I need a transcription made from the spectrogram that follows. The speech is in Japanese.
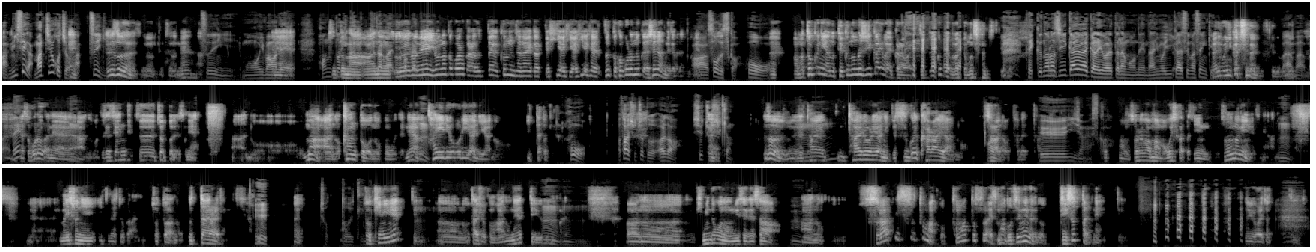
あ、れ店が、町横丁が、ついえに、そうなんですよ。うちのね。ついに、もう今までえ、本ちょっ当にとまあ、あの、ないろいろね、いろんなところから訴えが来るんじゃないかって、ヒヤヒヤヒヤヒヤずっと心抜くやしてたんですよ、ね。ああ、そうですか。ほううん。あまあ、特にあの、テクノロジー界隈からは絶対来るだろうなって思っちゃうんですけど、テクノロジー界隈から言われたらもうね、何も言い返せませんけど。何も言い返せないんですけどもね。まあまあまあね。ところがね、あの、私が先日、ちょっとですね、あの、まあ、あの、関東の方でね、あうんの、タイ料理屋に、あの、行った時。ほう。あ大将ちょっと、あれだ、集中してきたの。そうですね、うんタイ、タイ料理屋に行って、すごい辛い、あの、サラダを食べた。へえ、いいじゃないですか。あのそれはまあまあ美味しかったし、いいんその時にですね、あの、うん。まあ、一緒に行ってた人から、ちょっとあの、訴えられたんですよ。えはいちょっと、ちょっと君ねって、うんあの、大将君あのねっていううん、うんあの、君のとこのお店でさ、あの、スライストマトトマトスライスまあどっちでもいいんだけど、ディスったよねっていう。言われちゃって。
